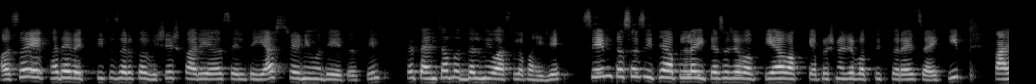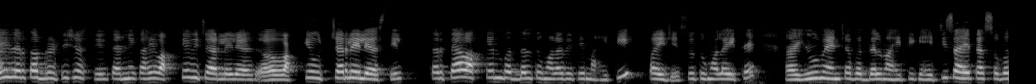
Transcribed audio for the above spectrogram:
असं एखाद्या व्यक्तीचं जर का विशेष कार्य असेल तर याच श्रेणीमध्ये येत असतील तर त्यांच्याबद्दल मी वाचलं पाहिजे. सेम तसंच इथे आपल्याला इतिहासाच्या बाबतीत या वाक्य प्रश्नाच्या बाबतीत करायचं आहे की काही जर का ब्रिटिश असतील त्यांनी काही वाक्य विचारलेले अस- वाक्य उच्चारलेले असतील तर त्या वाक्यांबद्दल तुम्हाला तिथे माहिती पाहिजे. सो तुम्हाला इथे ह्यूम यांच्याबद्दल माहिती घ्यायचीच आहे. त्यासोबत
